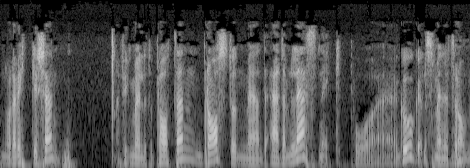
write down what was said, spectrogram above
några veckor sedan. Jag fick möjlighet att prata en bra stund med Adam Lasnik på eh, Google som är en av de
